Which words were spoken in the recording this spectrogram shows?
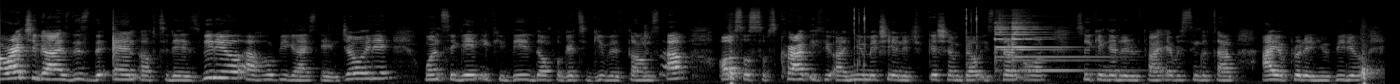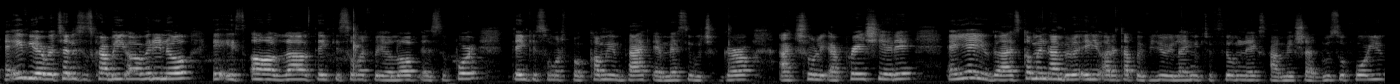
Alright you guys, this is the end of today's video. I hope you guys enjoyed it. Once again, if you did, don't forget to give it a thumbs up. Also subscribe if you are new. Make sure your notification bell is turned on so you can get notified every single time I upload a new video. And if you're a returning subscriber, you already know it is all love. Thank you so much for your love and support. Thank you so much for coming back and messing with your girl. I truly appreciate it. And yeah, you guys, comment down below any other type of video you'd like me to film next. I'll make sure I do so for you.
